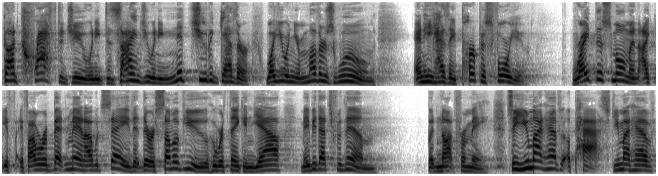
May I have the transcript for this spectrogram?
God crafted you and He designed you and He knit you together while you were in your mother's womb. And He has a purpose for you. Right this moment, I, if, if I were a betting man, I would say that there are some of you who are thinking, yeah, maybe that's for them, but not for me. So you might have a past, you might have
